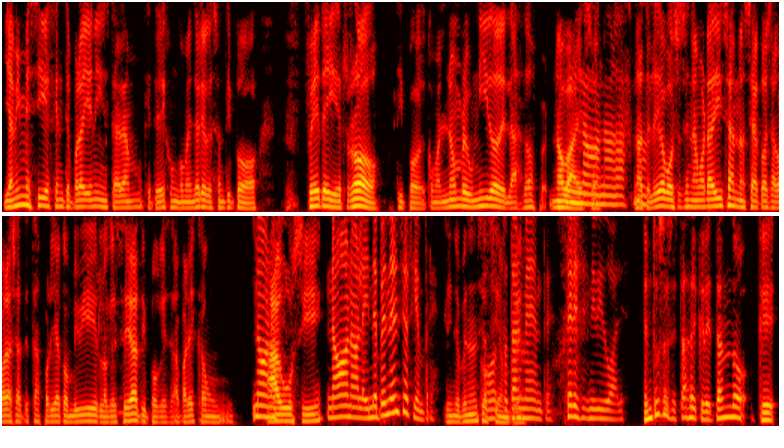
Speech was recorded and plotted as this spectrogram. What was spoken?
Y a mí me sigue gente por ahí en Instagram que te deja un comentario que son tipo Fede y Ro, tipo como el nombre unido de las dos. No va no, eso. no, va, No, no. te lo digo porque sos enamoradiza, no sea cosa que ahora ya te estás por ir a convivir, lo que sea, tipo que aparezca un No, no, Agus y no, no, la independencia siempre. la independencia Oh, siempre. totalmente. Seres individuales. Entonces estás decretando que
